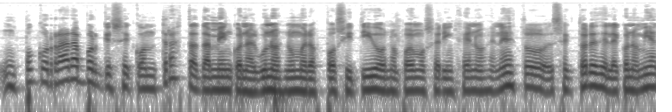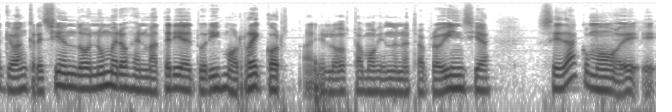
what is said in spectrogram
un poco rara porque se contrasta también con algunos números positivos, no podemos ser ingenuos en esto, sectores de la economía que van creciendo, números en materia de turismo récord, ahí lo estamos viendo en nuestra provincia, se da como... eh, eh,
